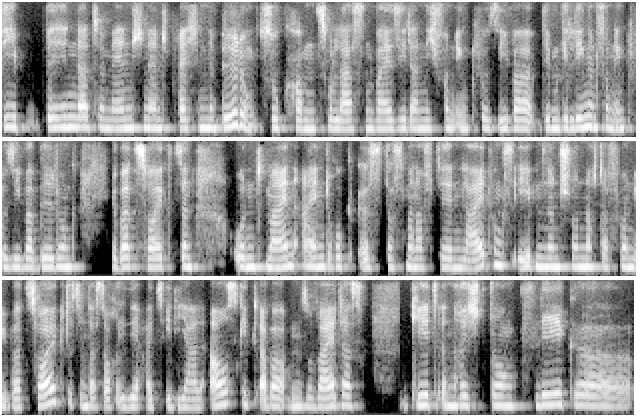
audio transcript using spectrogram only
die behinderte Menschen entsprechende Bildung zukommen zu lassen, weil sie dann nicht von inklusiver, dem Gelingen von inklusiver Bildung überzeugt sind. Und mein Eindruck ist, dass man auf den Leitungsebenen schon noch davon überzeugt ist und das auch als ideal ausgibt. Aber umso weiter es geht in Richtung Pflege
